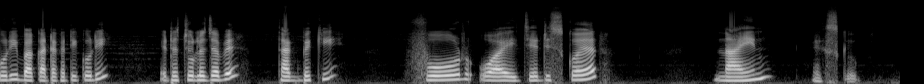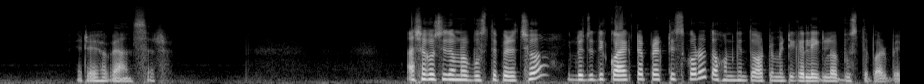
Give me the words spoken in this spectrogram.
করি বা কাটাকাটি করি, এটা চলে যাবে। থাকবে কি? Four y z square nine x cube এটাই হবে আনসার আশা করছি তোমরা বুঝতে পেরেছ। এগুলো যদি কয়েকটা প্র্যাকটিস করো, তখন কিন্তু অটোমেটিক্যালি এগুলো বুঝতে পারবে।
